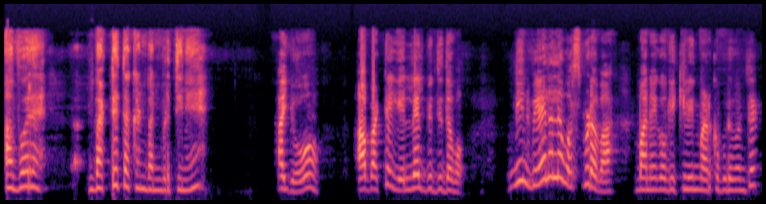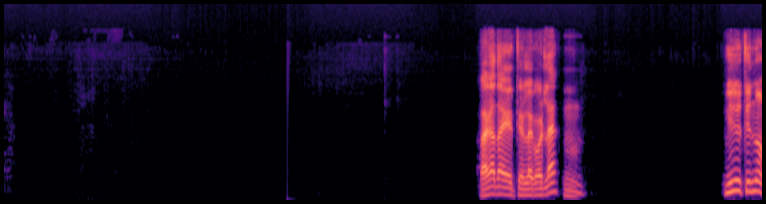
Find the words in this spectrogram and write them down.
ಅವರೇ ಬಟ್ಟೆ ತಕೊಂಡ್ ಬಂದ್ಬಿಡ್ತೀನಿ. ಅಯ್ಯೋ ಆ ಬಟ್ಟೆ ಎಲ್ಲೆಲ್ ಬಿದ್ದಿದ್ದವೋ? ನೀನ್ ವೇಲಲ್ಲೇ ಒರ್ಸ್ಬಿಡವ ಹೋಗಿ ಕ್ಲೀನ್ ಮಾಡ್ಕೊಬಿಡುವಂತೆ. ಕೊಡ್ಲ ಹ್ಮ್. ನೀನು ತಿನ್ನು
